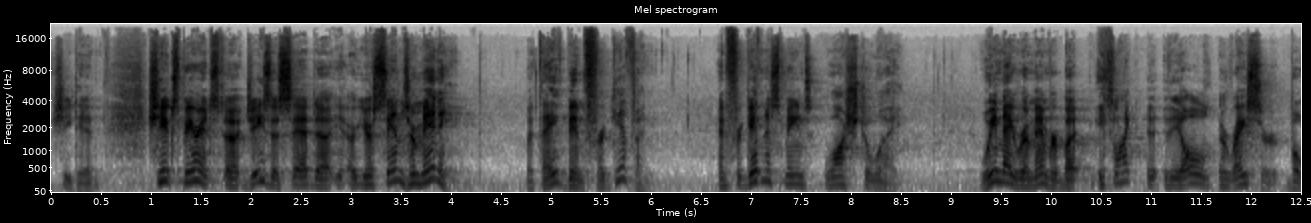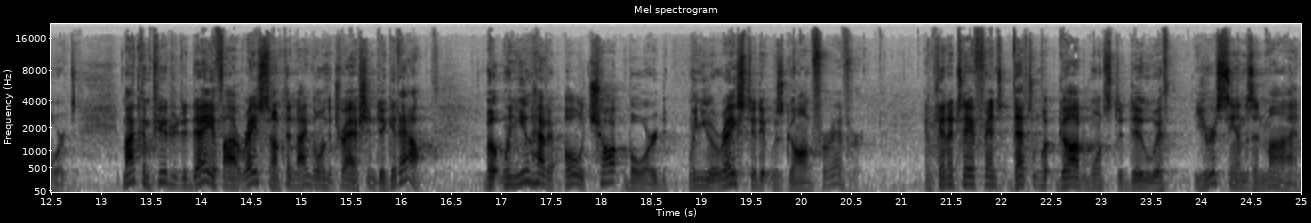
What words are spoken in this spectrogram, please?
She did. She experienced, uh, Jesus said, uh, Your sins are many, but they've been forgiven. And forgiveness means washed away. We may remember, but it's like the old eraser boards. My computer today, if I erase something, I can go in the trash and dig it out. But when you had an old chalkboard, when you erased it, it was gone forever. And can I tell you, friends, that's what God wants to do with your sins and mine.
